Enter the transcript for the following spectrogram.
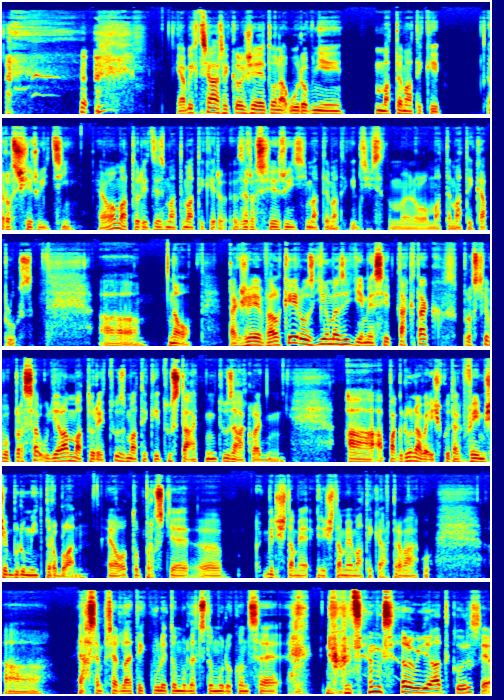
Já bych třeba řekl, že je to na úrovni matematiky rozšiřující. Jo, maturity z matematiky, z rozšiřující matematiky, dřív se to jmenovalo matematika plus. Uh, No, takže je velký rozdíl mezi tím, jestli tak tak prostě oprsa udělám maturitu z matiky, tu státní, tu základní, a, a pak jdu na vejšku, tak vím, že budu mít problém. Jo, to prostě, eh, když tam je, když tam je matika v prváku. Já jsem před lety kvůli tomuhle tomu dokonce, dokonce musel udělat kurz, jo.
